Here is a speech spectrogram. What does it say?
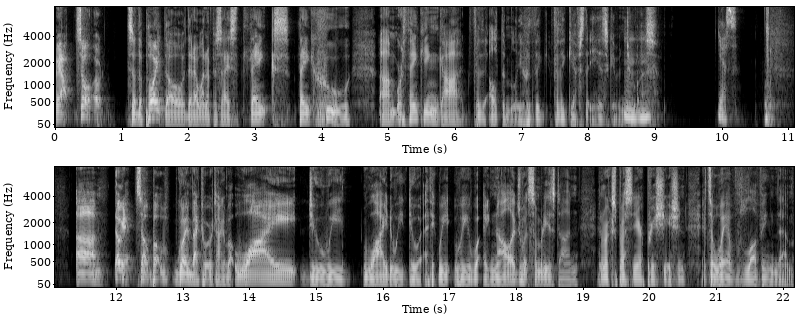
yeah. So, uh, so the point though that I want to emphasize: thanks, thank who? Um, we're thanking God for the ultimately who the for the gifts that He has given to Mhm. us. yes. Um, okay, so but going back to what we are talking about, why do we why do we do it? I think we we acknowledge what somebody's done and we're expressing our appreciation. It's a way of loving them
